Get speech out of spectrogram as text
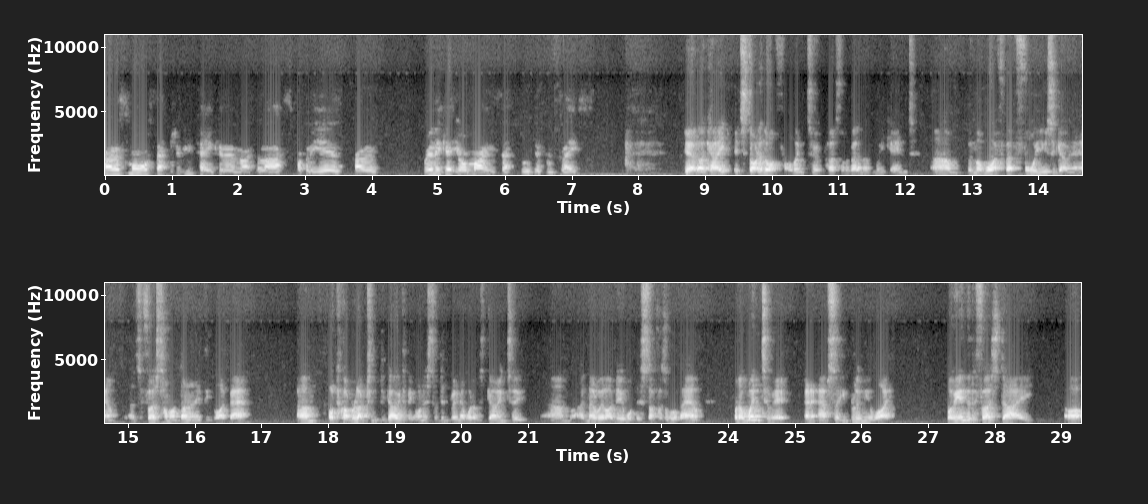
kind of small steps have you taken in like the last couple of years, to kind of really get your mindset to a different place? Yeah, okay. It started off. I went to a personal development weekend um, with my wife about four years ago now. It's the first time I've done anything like that. Um, I was quite reluctant to go, to be honest. I didn't really know what I was going to. Um, I had no real idea what this stuff was all about. But I went to it and it absolutely blew me away. By the end of the first day, I,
